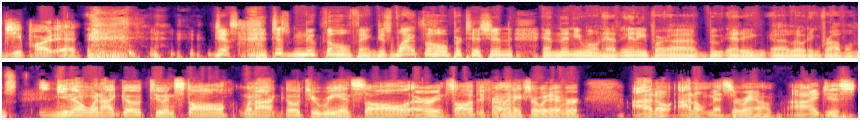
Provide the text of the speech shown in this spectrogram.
GParted. just just nuke the whole thing. Just wipe the whole partition, and then you won't have any par- uh, boot editing uh, loading problems. you know, when I go to install, when I go to reinstall or install a different Linux or whatever, I don't, I don't mess around. I just,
